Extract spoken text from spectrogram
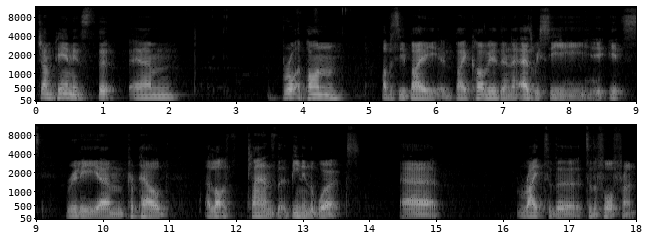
jump in, it's that um, brought upon obviously by by COVID, and as we see, it's really um, propelled a lot of plans that have been in the works uh, right to the to the forefront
